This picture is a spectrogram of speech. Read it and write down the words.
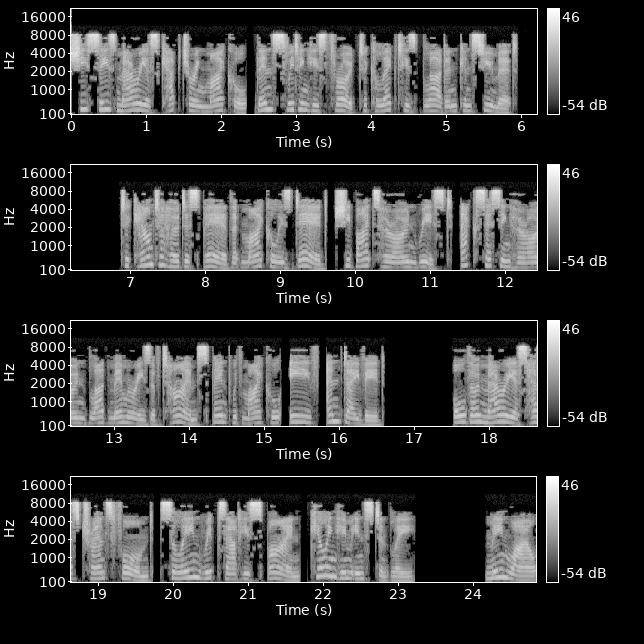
She sees Marius capturing Michael, then slitting his throat to collect his blood and consume it. To counter her despair that Michael is dead, she bites her own wrist, accessing her own blood memories of time spent with Michael, Eve, and David. Although Marius has transformed, Selene rips out his spine, killing him instantly. Meanwhile,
